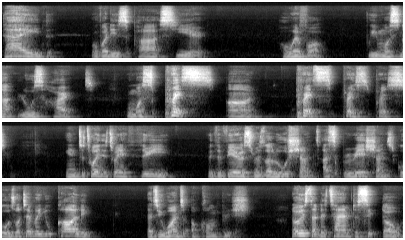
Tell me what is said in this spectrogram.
died over this past year. However, we must not lose heart. We must press on, press, press, press into 2023 with the various resolutions, aspirations, goals, whatever you call it that you want to accomplish. No, it's not the time to sit down.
